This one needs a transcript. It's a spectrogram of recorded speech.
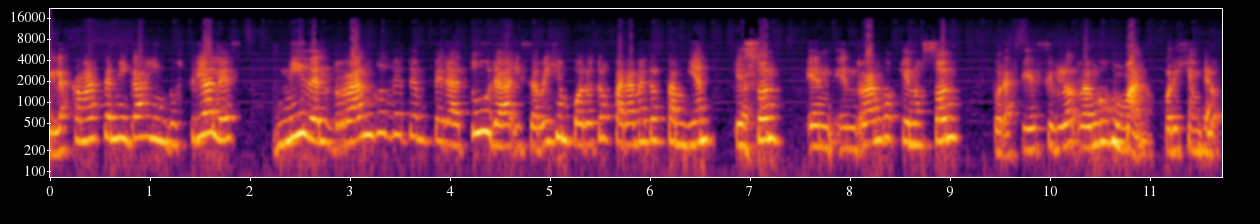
las cámaras térmicas industriales miden rangos de temperatura y se rigen por otros parámetros también que son en, rangos que no son, por así decirlo, rangos humanos. Por ejemplo,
